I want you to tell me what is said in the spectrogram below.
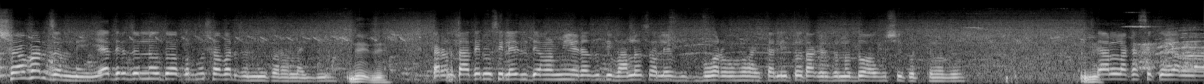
সবার জন্যই এদের জন্যও দোয়া করব সবার জন্যই করা লাগবে। জি জি। কারণ তাদের উচিলায় যদি আমার মেয়েরা যদি ভালো চলে বড় হয় তাহলে তো তাদের জন্য দোয়া অবশ্যই করতে হবে। আল্লাহ কাছে কই আল্লাহ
